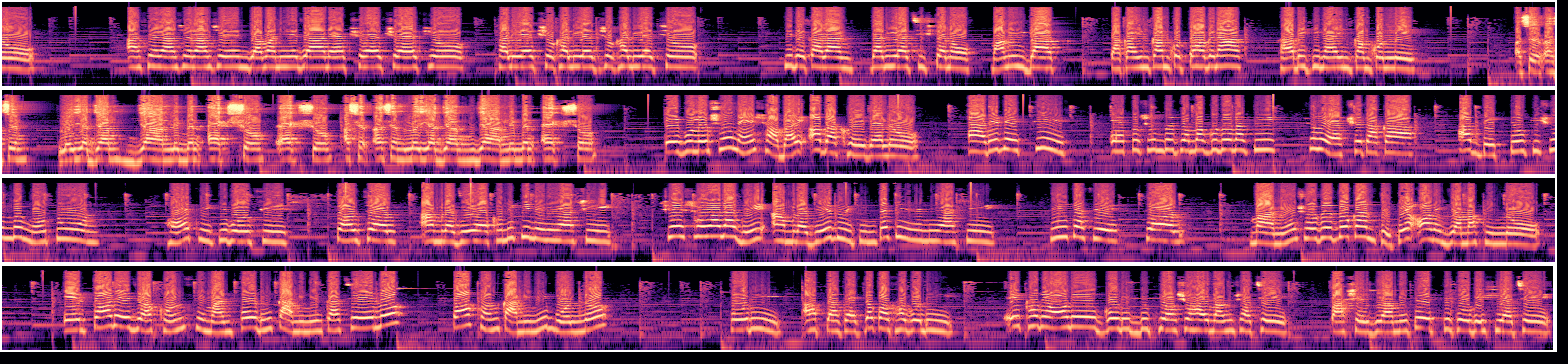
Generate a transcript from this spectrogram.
আসেন আসেন আসেন জামা নিয়ে যান একশো একশো একশো খালি একশো খালি একশো খালি একশো। কি রে কালান দাঁড়িয়ে আছিস কেন? মানুষ ডাক। টাকা ইনকাম করতে হবে না? খাবে কি না ইনকাম করলে? আসেন আসেন লইয়া যান যান নেবেন একশো একশো। আসেন আসেন লইয়া যান যান নেবেন একশো। এগুলো শুনে সবাই অবাক হয়ে গেল। আরে দেখছিস এত সুন্দর জামাগুলো নাকি শুধু একশো টাকা। আর দেখতেও কি সুন্দর নতুন। হ্যাঁ ঠিকই বলছিস। চল চল, আমরা যে এখনই কিনে নিয়ে আসি। শেষ হওয়ার আগে আমরা যে দুই তিনটা কিনে নিয়ে আসি। ঠিক আছে, চল। মানুষ ওদের দোকান থেকে অনেক জামা কিনলো। এরপরে যখন সুমান পরি কামিনীর কাছে এলো, তখন কামিনী বলল পরি আপনাকে একটা কথা বলি। এখানে অনেক গরিব দুঃখী অসহায় মানুষ আছে। পাশের গ্রামে তো এর থেকেও বেশি আছে।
